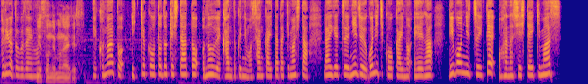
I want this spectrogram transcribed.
ありがとうございいます。やとんでもないです。えこの後一曲お届けした後尾上監督にも参加いただきました。来月25日公開の映画リボンについてお話ししていきます。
